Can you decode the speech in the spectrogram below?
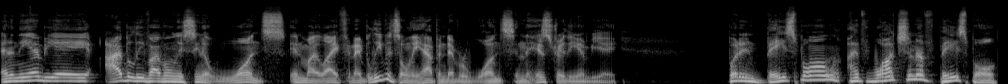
And in the NBA, I believe I've only seen it once in my life. And I believe it's only happened ever once in the history of the NBA. But in baseball, I've watched enough baseball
